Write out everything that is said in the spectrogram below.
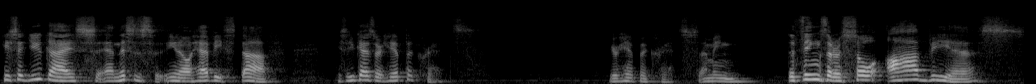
He said, You guys, and this is, you know, heavy stuff. He said, You guys are hypocrites. You're hypocrites. I mean, the things that are so obvious,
